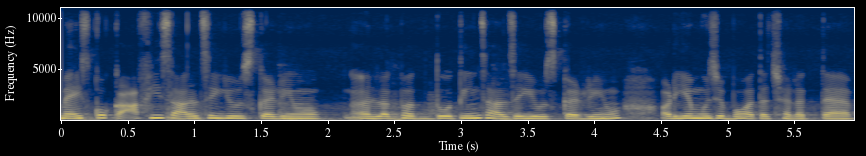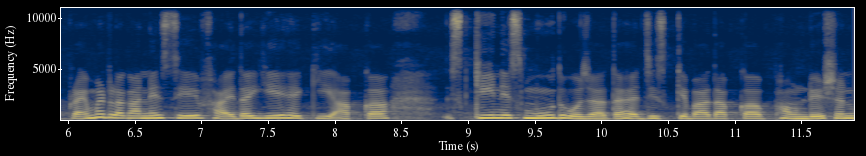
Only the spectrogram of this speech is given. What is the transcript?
मैं इसको काफ़ी साल से यूज़ कर रही हूँ, लगभग दो तीन साल से यूज़ कर रही हूँ और ये मुझे बहुत अच्छा लगता है। प्राइमर लगाने से फ़ायदा ये है कि आपका स्किन स्मूथ हो जाता है, जिसके बाद आपका फाउंडेशन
